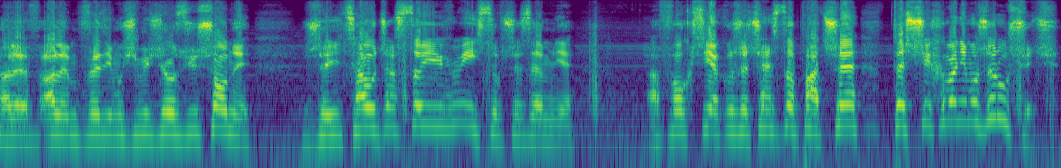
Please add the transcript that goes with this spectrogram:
Ale, ale Freddy musi być rozjuszony, że i cały czas stoi w miejscu przeze mnie. A Foxy, jako że często patrzę, też się chyba nie może ruszyć.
